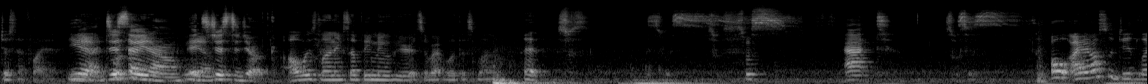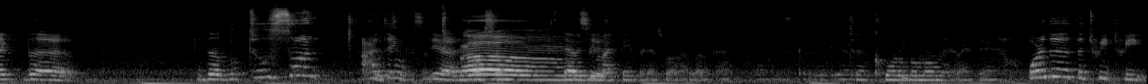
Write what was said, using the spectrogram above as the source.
Just FYI. Yeah. just so you know, it's Yeah. just a joke. Always learning something new here at Survival with a Smile. Eh, Swiss. Swiss. At. Swiss. Oh, I also did like the the little sun. I Little think Sun. yeah. Oh. That would be my favorite as well. I love that. That's a good idea. It's a quotable moment right there. Or the the tweet tweet.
